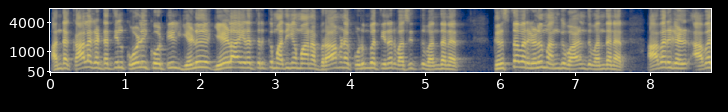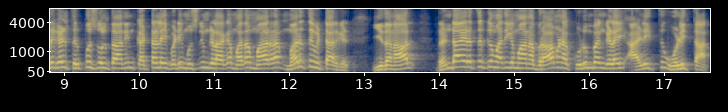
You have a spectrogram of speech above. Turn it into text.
அந்த காலகட்டத்தில் கோழிக்கோட்டில் எழு ஏழாயிரத்திற்கும் அதிகமான பிராமண குடும்பத்தினர் வசித்து வந்தனர். கிறிஸ்தவர்களும் அங்கு வாழ்ந்து வந்தனர். அவர்கள் அவர்கள் திப்பு சுல்தானின் கட்டளைப்படி முஸ்லிம்களாக மதம் மாற மறுத்து விட்டார்கள். இதனால் ரெண்டாயிரத்திற்கும் அதிகமான பிராமண குடும்பங்களை அழித்து ஒழித்தான்.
